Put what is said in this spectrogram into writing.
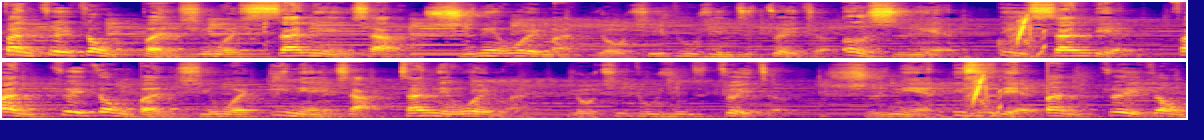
犯罪重本行为三年以上、十年未满有期徒刑之罪者二十年。第三点，犯罪重本行为一年以上、三年未满有期徒刑之罪者。十年。第四点，犯最重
